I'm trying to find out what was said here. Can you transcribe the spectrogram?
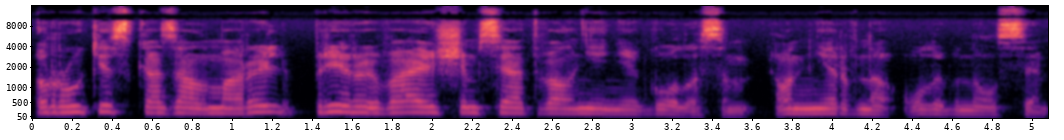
руки, сказал Морель, прерывающимся от волнения голосом. Он нервно улыбнулся.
